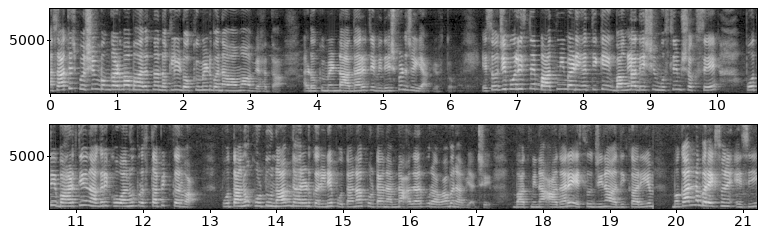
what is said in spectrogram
આ સાથે જ પશ્ચિમ બંગાળમાં ભારતના નકલી ડોક્યુમેન્ટ બનાવવામાં આવ્યા હતા. આ ડોક્યુમેન્ટના આધારે તે વિદેશ પણ જઈ આવ્યો હતો. એસઓજી પોલીસને બાતમી મળી હતી કે એક બાંગ્લાદેશી મુસ્લિમ શખ્સે પોતે ભારતીય નાગરિક હોવાનું પ્રસ્થાપિત કરવા પોતાનું ખોટું નામ ધારણ કરીને પોતાના ખોટા નામના આધાર પુરાવા બનાવ્યા છે. બાતમીના આધારે એસઓજીના અધિકારીએ મકાન નંબર એકસો એંસી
